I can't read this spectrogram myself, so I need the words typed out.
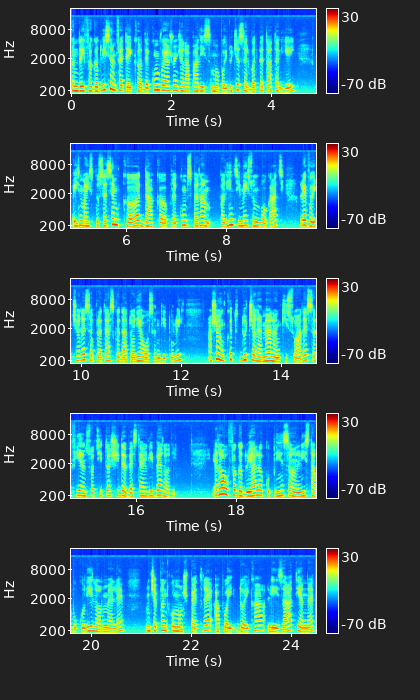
când îi făgăduisem fetei că de cum voi ajunge la Paris mă voi duce să-l văd pe tatăl ei, îi mai spusesem că, dacă, precum speram, părinții mei sunt bogați, le voi cere să plătească datoria osânditului, așa încât ducerea mea la închisoare să fie însoțită și de vestea eliberării. Era o făgăduială cuprinsă în lista bucuriilor mele, începând cu Moș Petre, apoi Doica, Liza, Tienet,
